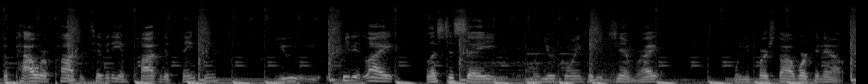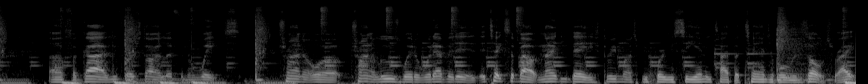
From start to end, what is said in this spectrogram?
the power of positivity and positive thinking, you, you treat it like let's just say when you're going to the gym, right? When you first start working out, uh, for guys, we first started lifting the weights, trying to or trying to lose weight or whatever it is. It takes about 90 days, three months before you see any type of tangible results, right?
